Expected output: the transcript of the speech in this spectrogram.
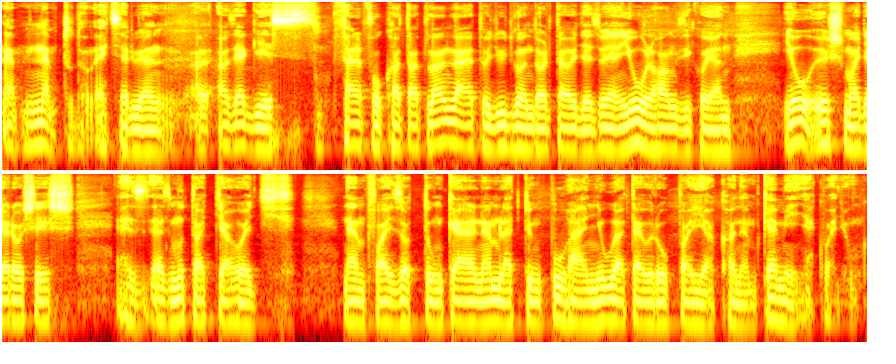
nem, nem tudom, egyszerűen az egész felfoghatatlan, lehet, hogy úgy gondolta, hogy ez olyan jól hangzik, olyan jó ősmagyaros, és ez, ez mutatja, hogy nem fajzottunk el, nem lettünk puhán nyugat-európaiak, hanem kemények vagyunk.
